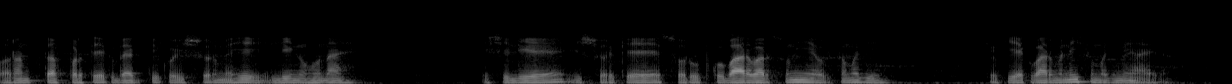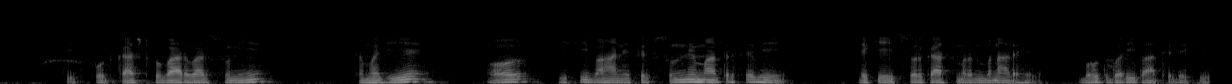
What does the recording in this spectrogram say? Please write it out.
और अंततः प्रत्येक व्यक्ति को ईश्वर में ही लीन होना है। इसीलिए ईश्वर के स्वरूप को बार बार सुनिए और समझिए, क्योंकि एक बार में नहीं समझ में आएगा। तो इस पॉडकास्ट को बार बार सुनिए, समझिए और इसी बहाने सिर्फ़ सुनने मात्र से भी देखिए ईश्वर का स्मरण बना रहेगा। बहुत बड़ी बात है, देखिए।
